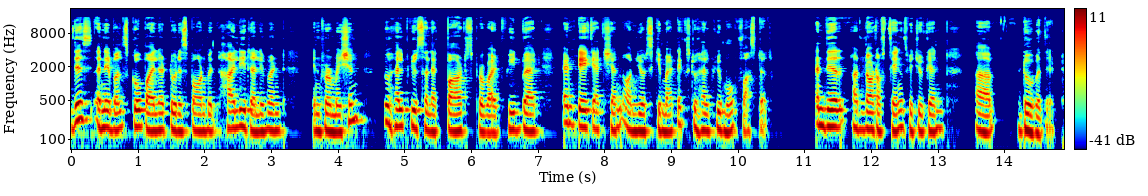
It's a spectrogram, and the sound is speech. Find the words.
This enables Copilot to respond with highly relevant information to help you select parts, provide feedback, and take action on your schematics to help you move faster. And there are a lot of things which you can uh, do with it.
